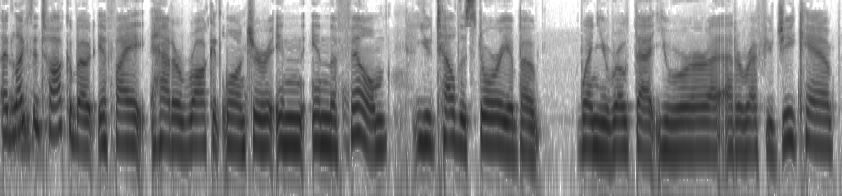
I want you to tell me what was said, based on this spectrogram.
I'd like to um, talk about if I had a rocket launcher in in the film. You tell the story about when you wrote that you were at a refugee camp,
